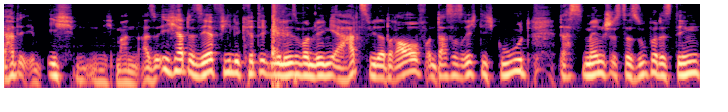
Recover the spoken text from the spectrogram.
hatte ich, nicht Mann, also ich hatte sehr viele Kritiken gelesen von wegen, er hat's wieder drauf und das ist richtig gut, das Mensch ist das super, das Ding.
